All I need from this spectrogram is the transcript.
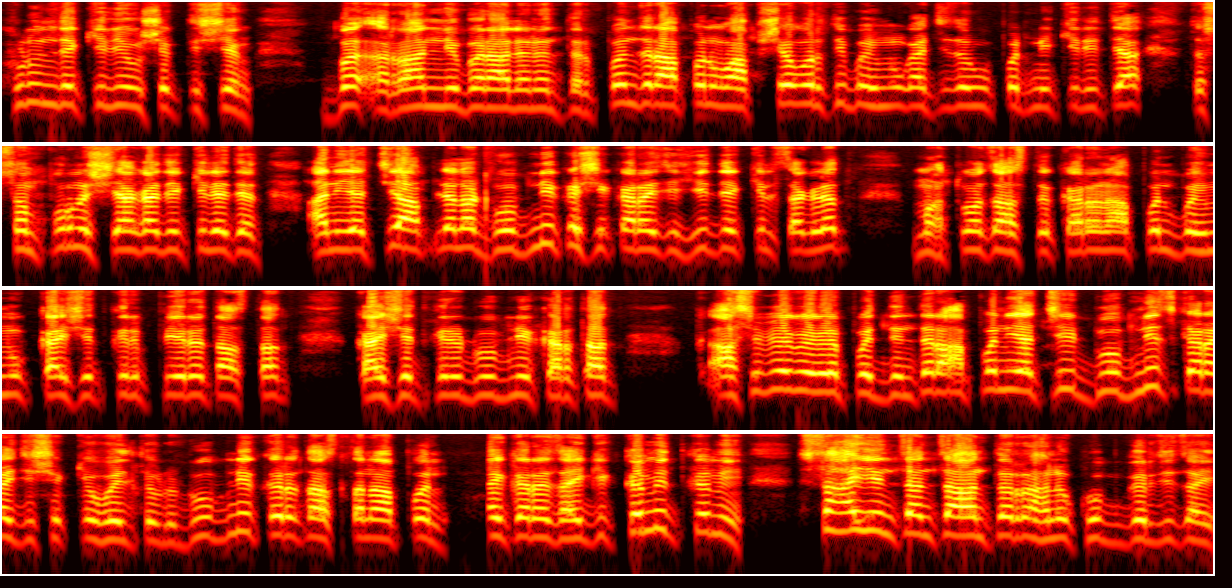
खुडून देखील येऊ शकते शेंग. ब रान निबर आल्यानंतर. पण जर आपण वापशावरती भुईमुगाची जर उपटणी केली त्या तर संपूर्ण शेंगा देखील येतात. आणि याची आपल्याला डोबणी कशी करायची ही देखील सगळ्यात महत्वाचं असतं. कारण आपण भुईमुग काही शेतकरी पेरत असतात काही शेतकरी डोबणी करतात. असे वेगवेगळ्या पद्धतीने. तर आपण याची डोबणीच करायची शक्य होईल तेवढी. डोबणी करत असताना आपण काय करायचं आहे की कमीत कमी सहा इंचांचं अंतर राहणं खूप गरजेचं आहे.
